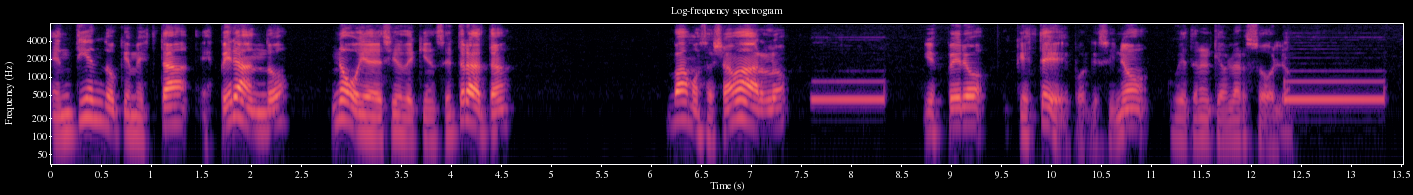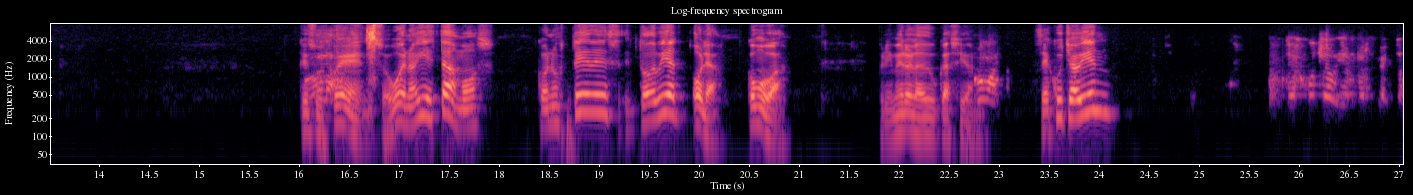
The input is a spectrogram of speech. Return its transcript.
entiendo que me está esperando. No voy a decir de quién se trata. Vamos a llamarlo. Y espero que esté, porque si no, voy a tener que hablar solo. Qué suspenso. Bueno, ahí estamos con ustedes. Todavía. Hola, ¿cómo va? Primero la educación. ¿Se escucha bien? Te escucho bien, perfecto.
